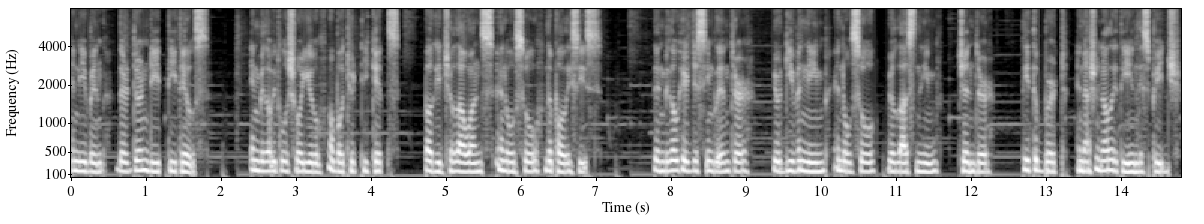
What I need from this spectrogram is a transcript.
and even the return date details. And below it will show you about your tickets, baggage allowance, and also the policies. Then below here, just simply enter your given name and also your last name, gender, date of birth, and nationality in this page.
